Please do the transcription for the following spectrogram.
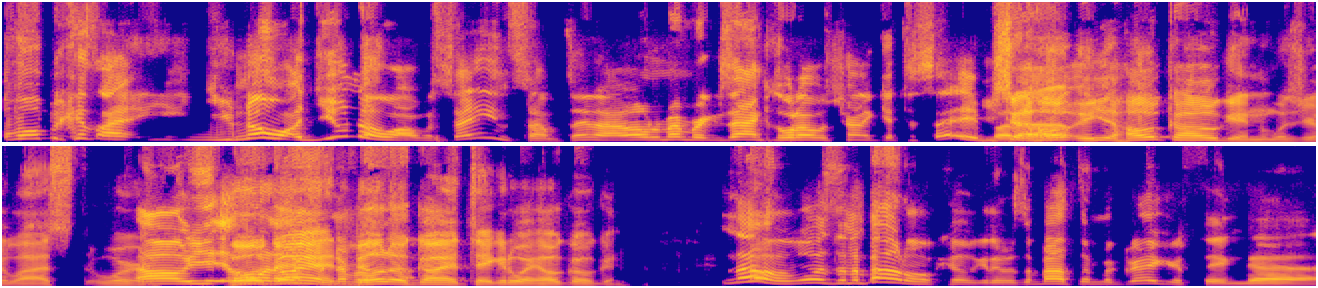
Well, because I, you know, you know, I was saying something. I don't remember exactly what I was trying to get to say. You but said uh, Hulk, Hogan was your last word. oh, yeah, go, go ahead, Never- Bill, go ahead, take it away, Hulk Hogan. No, it wasn't about Hulk Hogan. It was about the McGregor thing. Uh,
